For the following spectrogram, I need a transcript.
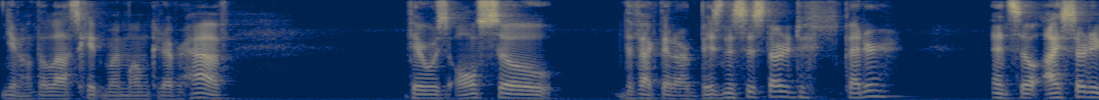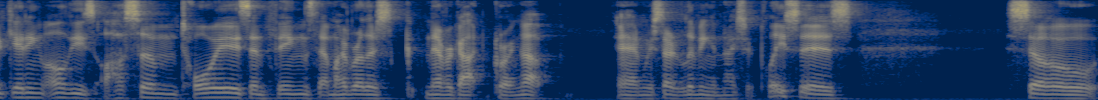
you know the last kid my mom could ever have. There was also the fact that our businesses started doing better. And so I started getting all these awesome toys and things that my brothers never got growing up. And we started living in nicer places. So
